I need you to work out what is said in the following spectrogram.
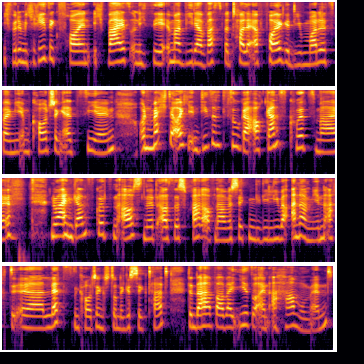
Ich würde mich riesig freuen. Ich weiß und ich sehe immer wieder, was für tolle Erfolge die Models bei mir im Coaching erzielen und möchte euch in diesem Zuge auch ganz kurz mal nur einen ganz kurzen Ausschnitt aus der Sprachaufnahme schicken, die die liebe Anna mir nach der letzten Coachingstunde geschickt hat. Denn da war bei ihr so ein Aha-Moment.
